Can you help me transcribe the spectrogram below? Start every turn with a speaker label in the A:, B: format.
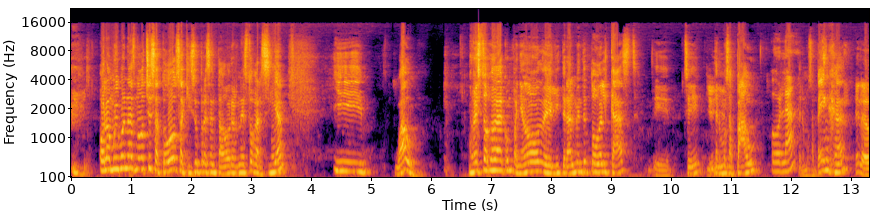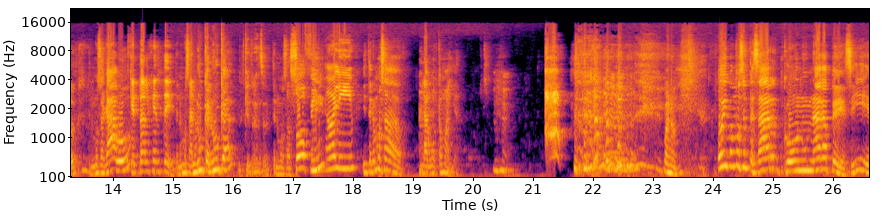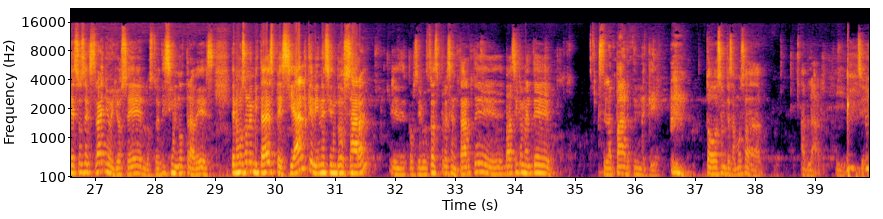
A: Hola, muy buenas noches a todos. Aquí su presentador Ernesto García. Y, wow, estoy acompañado de literalmente todo el cast. Eh, sí, tenemos a Pau,
B: Hola.
A: tenemos a Benja,
C: Hello.
A: tenemos a Gabo,
C: ¿Qué tal, gente?
A: tenemos a Luca Luca,
D: ¿Qué tranza?
A: tenemos a Sofi
B: Oli.
A: y tenemos a la guacamaya. bueno, hoy vamos a empezar con un ágape. Sí, eso es extraño, yo sé, lo estoy diciendo otra vez. Tenemos una invitada especial que viene siendo Sara. Eh, por si gustas presentarte, básicamente es la parte en la que todos empezamos a hablar. Y, sí.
